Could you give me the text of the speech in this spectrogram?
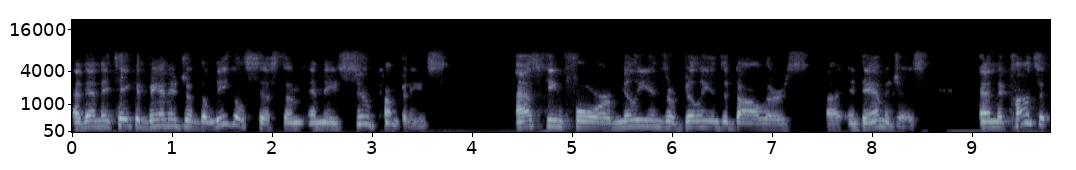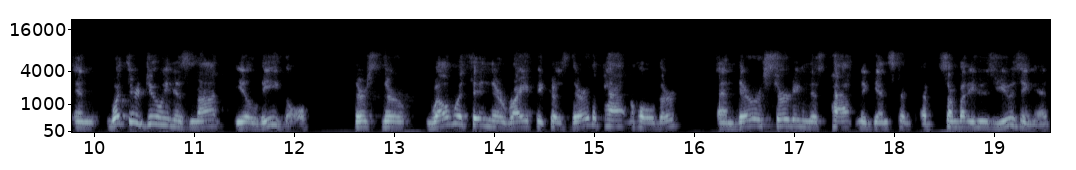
and then they take advantage of the legal system and they sue companies asking for millions or billions of dollars uh, in damages. And the concept and what they're doing is not illegal. They're, they're well within their right because they're the patent holder and they're asserting this patent against a, a, somebody who's using it.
